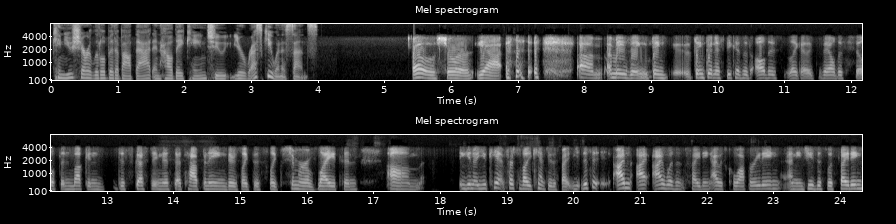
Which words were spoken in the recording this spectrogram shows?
Can you share a little bit about that and how they came to your rescue in a sense? Oh, sure. Yeah. um, amazing. Thank thank goodness because with all this like uh, all this filth and muck and disgustingness that's happening, there's like this like shimmer of light and um you know you can't first of all you can't do this fight. This is i'm i i wasn't fighting. I was cooperating. I mean jesus was fighting.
